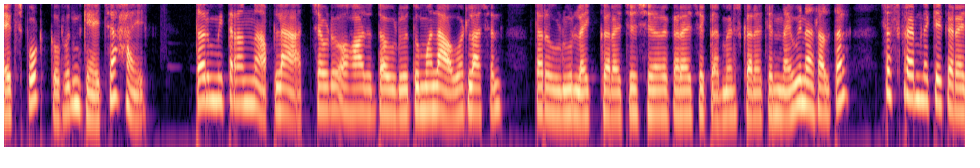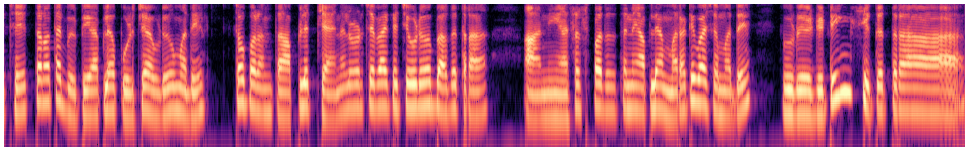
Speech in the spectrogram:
एक्सपोर्ट करून घ्यायचा आहे. तर मित्रांनो आपला आजचा व्हिडिओ हा होता. व्हिडिओ तुम्हाला आवडला असेल तर व्हिडिओ लाईक करायचे शेअर करायचे कमेंट्स करायचे. नवीन असाल तर सबस्क्राईब नक्की करायचे. तर आता भेटूया आपल्या पुढच्या व्हिडिओमध्ये. तोपर्यंत आपल्या चॅनलवरच्या बाकीचे व्हिडिओ बघत राहा आणि अशाच पद्धतीने आपल्या मराठी भाषेमध्ये व्हिडिओ एडिटिंग शिकत राहा.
